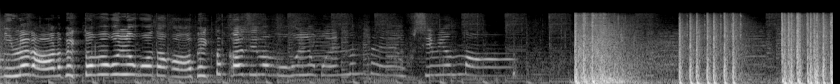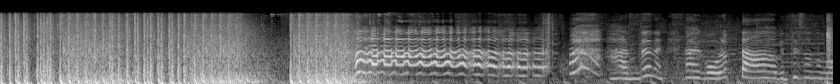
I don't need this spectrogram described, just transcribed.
아 놀래라. 나 백터 먹으려고 하다가 백터까지만 먹으려고 했는데 욕심이었나. 아 안되네. 아 이거 어렵다. 밑에 서는 거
